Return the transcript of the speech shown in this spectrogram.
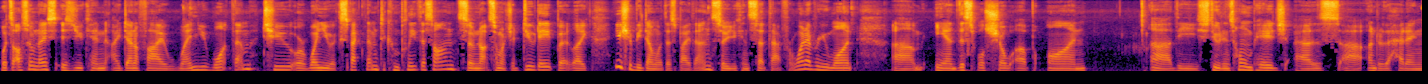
what's also nice is you can identify when you want them to or when you expect them to complete this on. So not so much a due date, but like you should be done with this by then. So you can set that for whenever you want. Um, and this will show up on uh, the student's homepage as uh, under the heading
